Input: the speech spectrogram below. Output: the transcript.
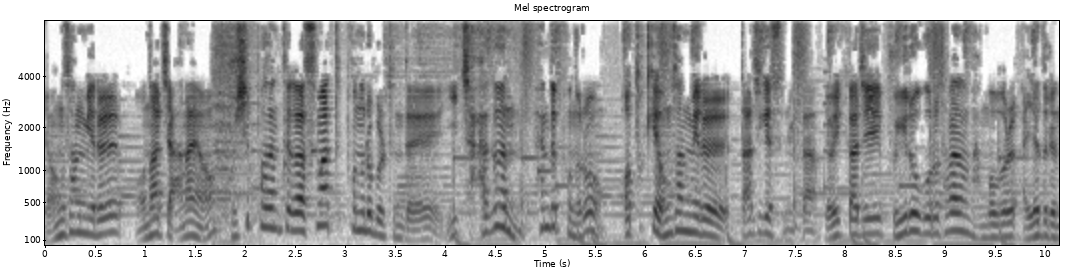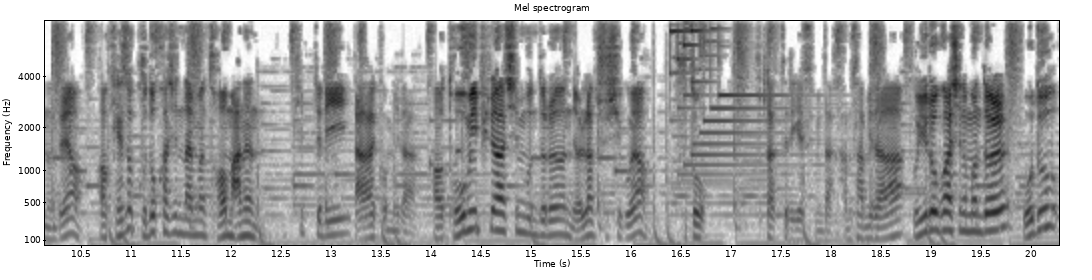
영상미를 원하지 않아요. 90%가 스마트폰으로 볼 텐데 이 작은 핸드폰으로 어떻게 영상미를 따지겠습니까? 여기까지 브이로그로 살아가는 방법을 알려드렸는데요. 어, 계속 구독하신다면 더 많은 팁들이 나갈 겁니다. 어, 도움이 필요하신 분들은 연락 주시고요. 구독 부탁드리겠습니다. 감사합니다. 브이로그 하시는 분들 모두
